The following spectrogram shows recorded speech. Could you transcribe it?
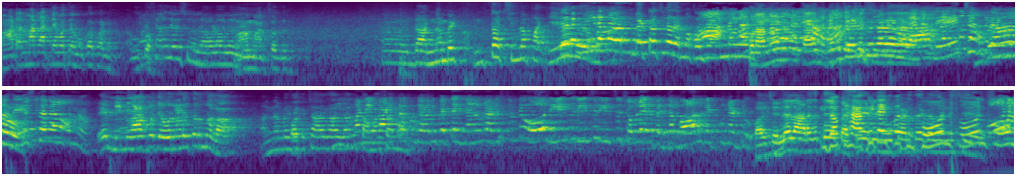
మాటలు ఊకోకండి. ఊకో. లౌడాలో మార్చొద్దు అన్నం పెట్టు ఇంత చిన్న పని ఏం పెట్టొచ్చు కదమ్మా కొంచెం అన్నం. నిన్ను కాకపోతే ఎవరిని అడుగుతారు మళ్ళా? అన్నం చాలా కాదు ఫోన్ ఫోన్. ఫోన్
